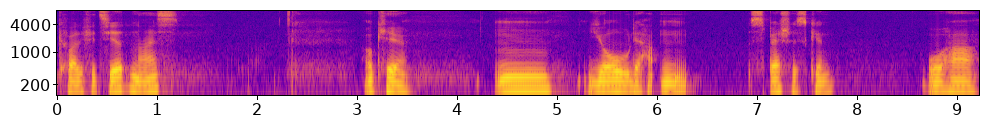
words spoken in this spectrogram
qualifiziert, nice. Okay. Mm, yo, der hat einen Special Skin. Oha.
